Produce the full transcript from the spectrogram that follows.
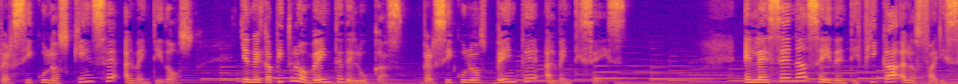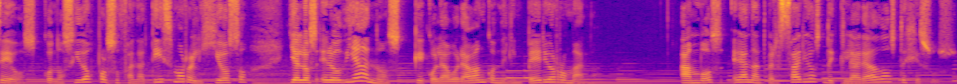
versículos 15 al 22, y en el capítulo 20 de Lucas, versículos 20 al 26. En la escena se identifica a los fariseos, conocidos por su fanatismo religioso, y a los herodianos, que colaboraban con el imperio romano. Ambos eran adversarios declarados de Jesús.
